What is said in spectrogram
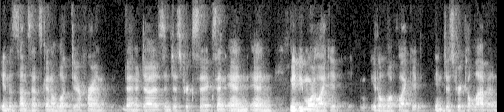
in the sunset is going to look different than it does in District 6 and, and, and maybe more like it, it'll look like it in District 11.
